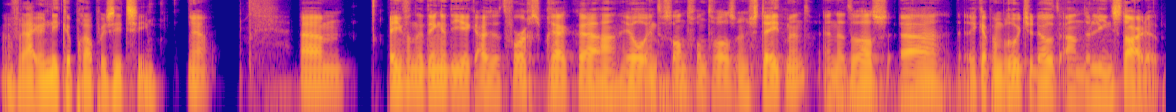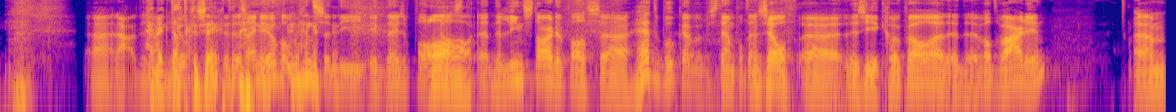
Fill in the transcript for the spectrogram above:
vrij unieke propositie. Ja. Ehm, een van de dingen die ik uit het voorgesprek uh, heel interessant vond, was een statement. En dat was, uh, ik heb een broertje dood aan de Lean Startup. Uh, nou, Heb ik dat gezegd? Er zijn heel veel mensen die in deze podcast oh. de Lean Startup als het boek hebben bestempeld. En zelf zie ik er ook wel wat waarde in. Um,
